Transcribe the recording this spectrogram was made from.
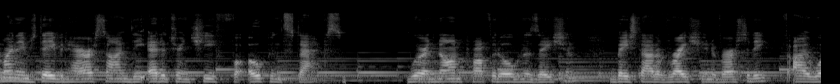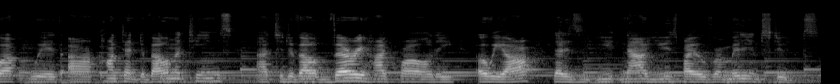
My name's David Harris. I'm the editor-in-chief for OpenStax. We're a non-profit organization based out of Rice University. I work with our content development teams uh, to develop very high quality OER that is now used by over a million students.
